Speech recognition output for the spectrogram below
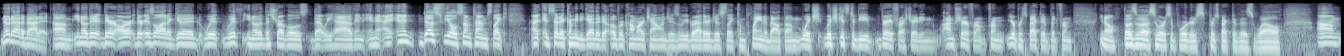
No doubt about it. Um, you know, there there are there is a lot of good with with you know the struggles that we have, and and and it does feel sometimes like uh, instead of coming together to overcome our challenges, we'd rather just like complain about them, which which gets to be very frustrating. I'm sure from from your perspective, but from you know those of us who are supporters' perspective as well. Um,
